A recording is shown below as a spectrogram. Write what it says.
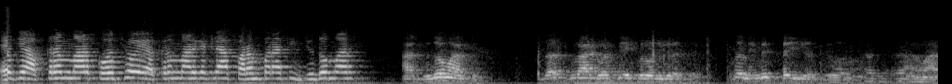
એ જે અક્રમ માર્ગ કહો છો એ અક્રમ માર્ગ એટલે આ પરંપરાથી જુદો માર્ગ? આ જુદો માર્ગ છે. દસ લાખ વર્ષથી એક કરોડ નીકળે છે. તો નિમિત્ત થઈ ગયો છે. આ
